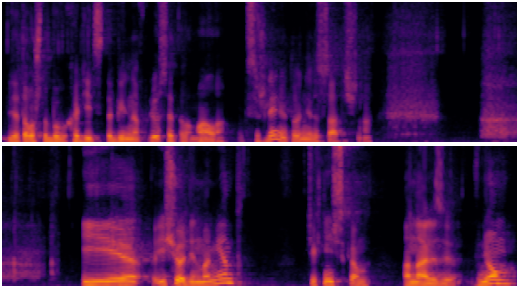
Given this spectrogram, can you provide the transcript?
для того, чтобы выходить стабильно в плюс, этого мало. К сожалению, этого недостаточно. И еще один момент в техническом анализе. В нем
